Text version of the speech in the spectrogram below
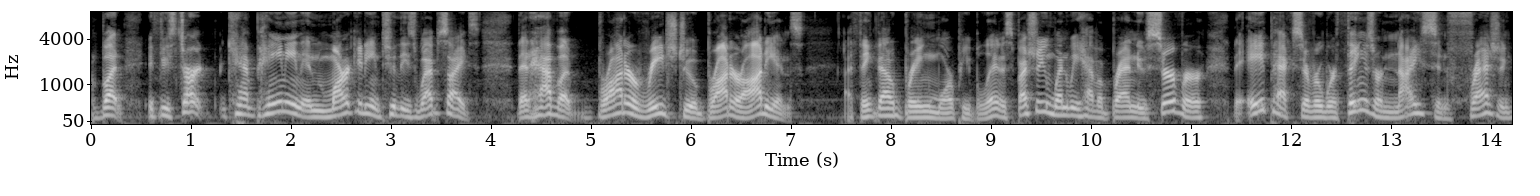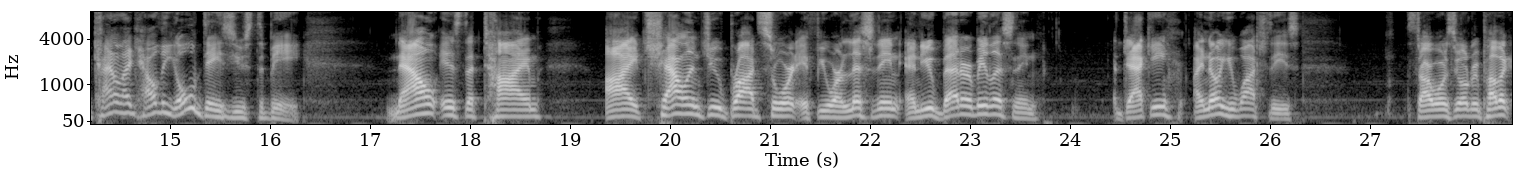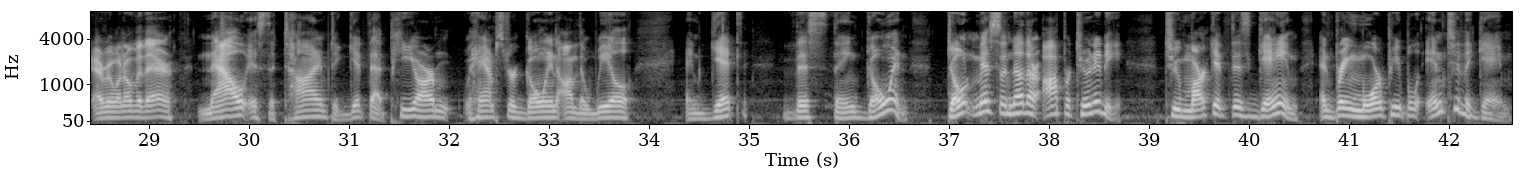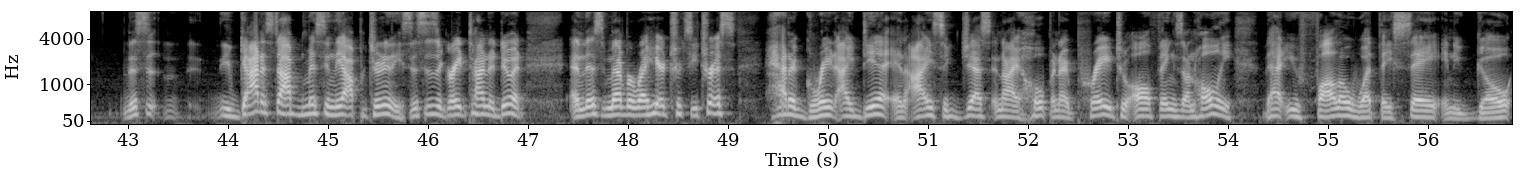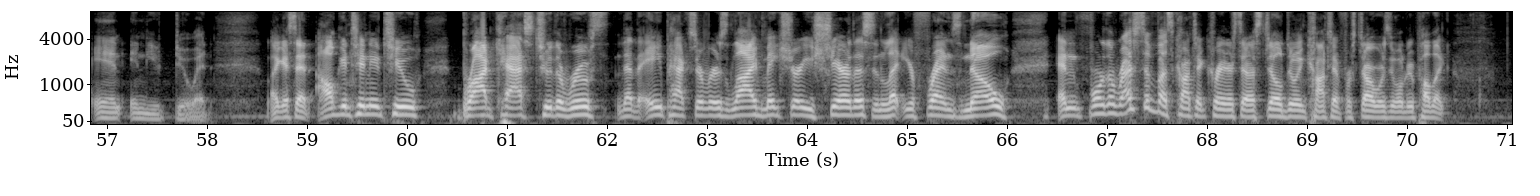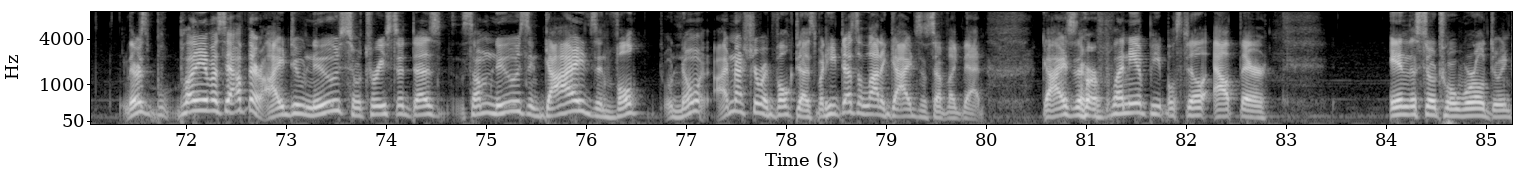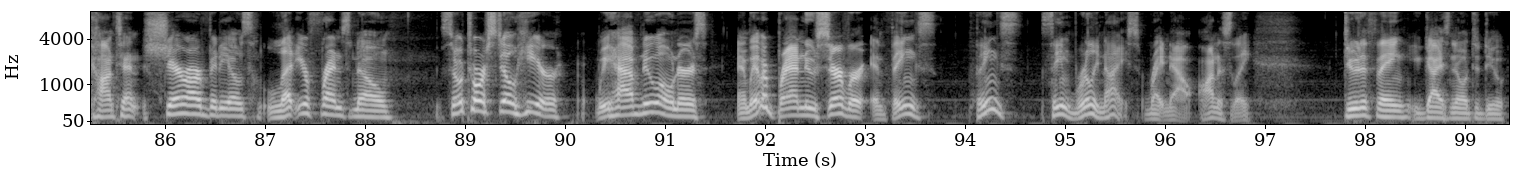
But if you start campaigning and marketing to these websites that have a broader reach to a broader audience, I think that'll bring more people in, especially when we have a brand new server, the APAC server, where things are nice and fresh and kind of like how the old days used to be. Now is the time. I challenge you, Broadsword, if you are listening, and you better be listening. Jackie, I know you watch these. Star Wars The Old Republic, everyone over there. Now is the time to get that PR hamster going on the wheel and get this thing going. Don't miss another opportunity to market this game and bring more people into the game. This is you've got to stop missing the opportunities. This is a great time to do it. And this member right here, Trixie Triss, had a great idea. And I suggest and I hope and I pray to all things unholy that you follow what they say and you go in and you do it. Like I said, I'll continue to broadcast to the roofs that the APAC server is live. Make sure you share this and let your friends know. And for the rest of us content creators that are still doing content for Star Wars The Old Republic, there's plenty of us out there. I do news, so Teresa does some news and guides, and Vulkk. No, I'm not sure what Vulkk does, but he does a lot of guides and stuff like that. Guys, there are plenty of people still out there in the SWTOR world doing content. Share our videos, let your friends know SWTOR's still here. We have new owners, and we have a brand new server, and things things seem really nice right now, honestly. Do the thing. You guys know what to do.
